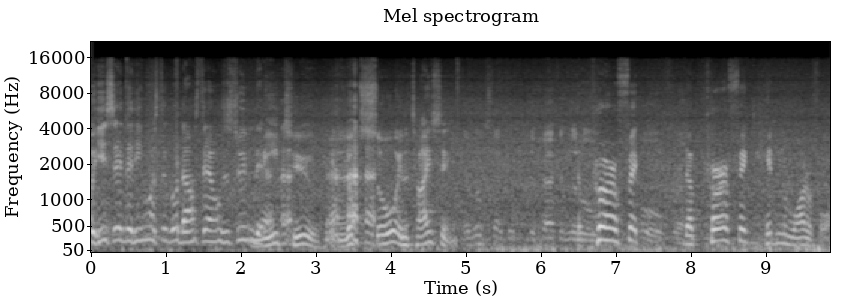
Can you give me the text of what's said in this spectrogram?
He, he said that he wants to go downstairs and wants to swim there. Me too. It looks so enticing. It looks like the, the perfect The perfect, the perfect hidden waterfall.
